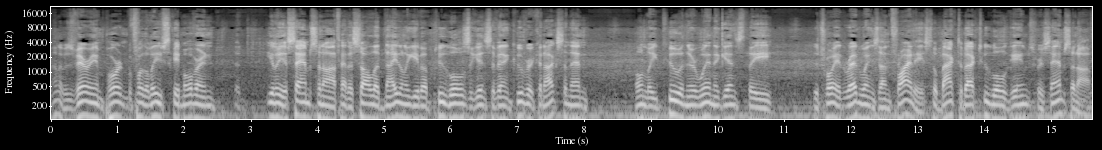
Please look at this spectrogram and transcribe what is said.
Well, it was very important before the Leafs came over and Ilya Samsonov had a solid night, only gave up two goals against the Vancouver Canucks, and then only two in their win against the Detroit Red Wings on Friday. So back to back two goal games for Samsonov.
